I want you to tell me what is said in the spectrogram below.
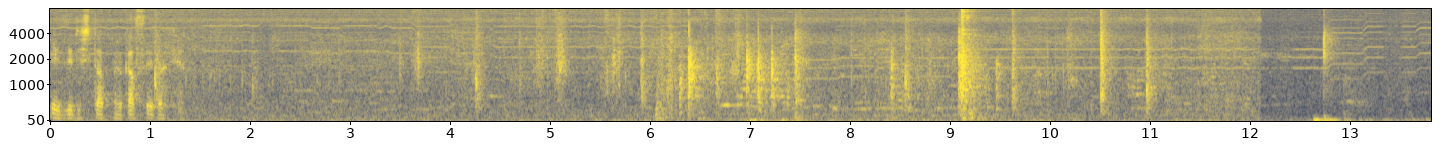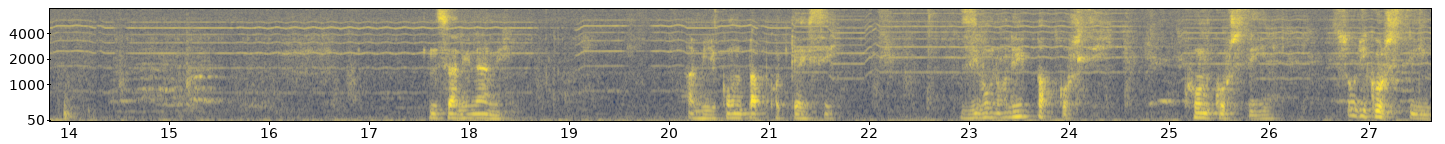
এই জিনিসটা আপনার কাছেই রাখেন। জানি না আমি। আমি কোন পাপ করতে আইছি? জীবন অনেক পাপ করছি। খুন করছি, চুরি করছি,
